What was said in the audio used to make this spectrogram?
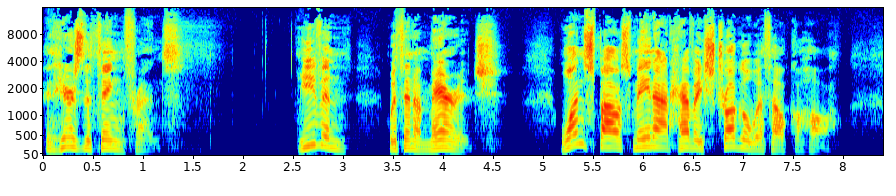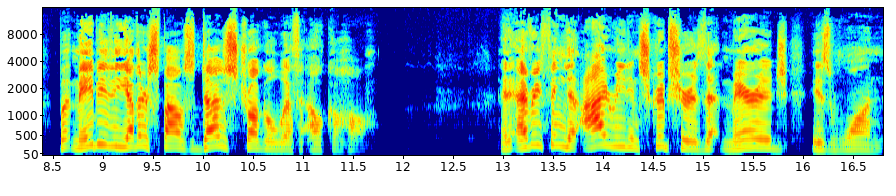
And here's the thing, friends. Even within a marriage, one spouse may not have a struggle with alcohol, but maybe the other spouse does struggle with alcohol. And everything that I read in Scripture is that marriage is one.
